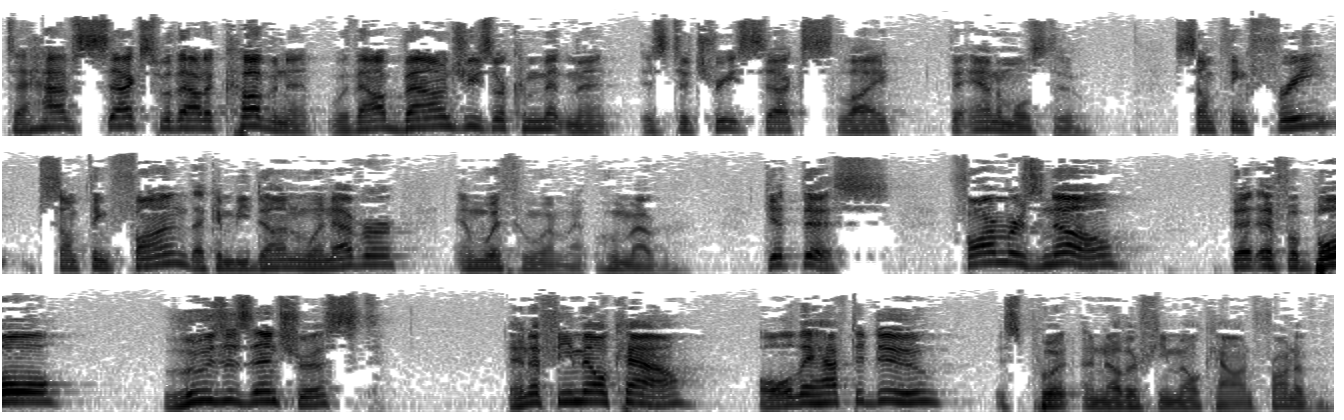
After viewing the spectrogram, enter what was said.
To have sex without a covenant, without boundaries or commitment, is to treat sex like the animals do something free, something fun that can be done whenever and with whomever. Get this farmers know that if a bull loses interest in a female cow, all they have to do is put another female cow in front of him.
